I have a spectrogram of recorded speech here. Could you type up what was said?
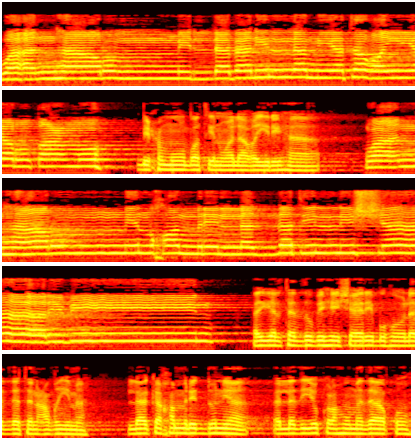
وأنهار من لبن لم يتغير طعمه. بحموضة ولا غيرها. وأنهار من خمر لذة للشاربين. أي يلتذ به شاربه لذة عظيمة. لا كخمر الدنيا الذي يكره مذاقه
